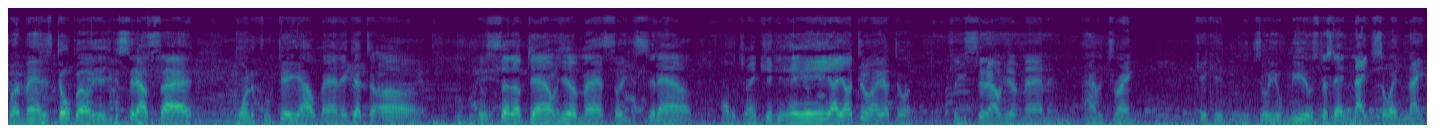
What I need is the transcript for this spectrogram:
But man, it's dope out here. You can sit outside. Wonderful day out, man. They got the uh, little setup down here, man, so you can sit down, have a drink, kick it. Hey, hey, hey, how y'all doing? How y'all doing? So you can sit out here, man, and have a drink, kick it, and enjoy your meal, especially at night. So at night,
